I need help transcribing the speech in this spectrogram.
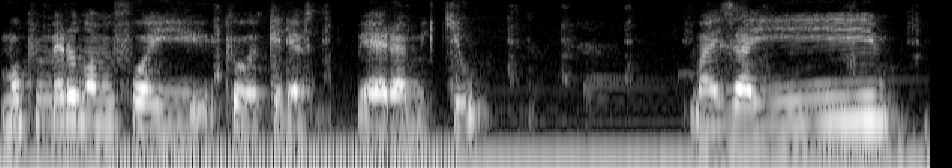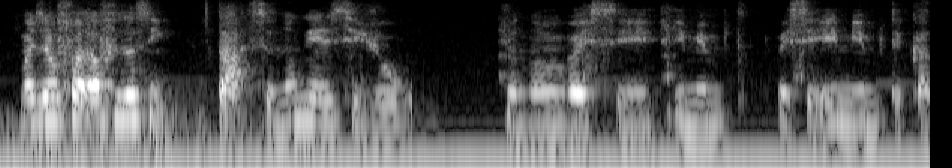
Meu primeiro nome foi. Que eu queria. Era Mikil. Mas aí. Mas eu, eu fiz assim. Tá, se eu não ganhar esse jogo, meu nome vai ser MMT, vai ser MMTK,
